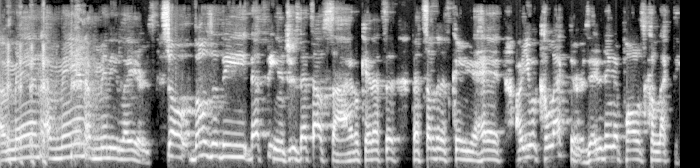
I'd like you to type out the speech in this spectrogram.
a man, a man of many layers. So those are the that's the interest. That's outside. Okay, that's a that's something that's clearing your head. Are you a collector? Is there anything that Paul is collecting?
